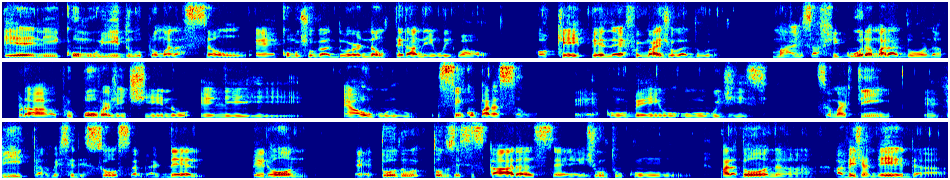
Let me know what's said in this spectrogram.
ele, como ídolo para uma nação, é, como jogador, não terá nenhum igual. Ok, Pelé foi mais jogador. Mas a figura Maradona para o povo argentino, ele é algo sem comparação. É, como bem o, o Hugo disse. San Martín, Evita, Mercedes Sosa, Gardel, Perón, é, todo, todos esses caras, é, junto com Maradona, Avejaneda,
